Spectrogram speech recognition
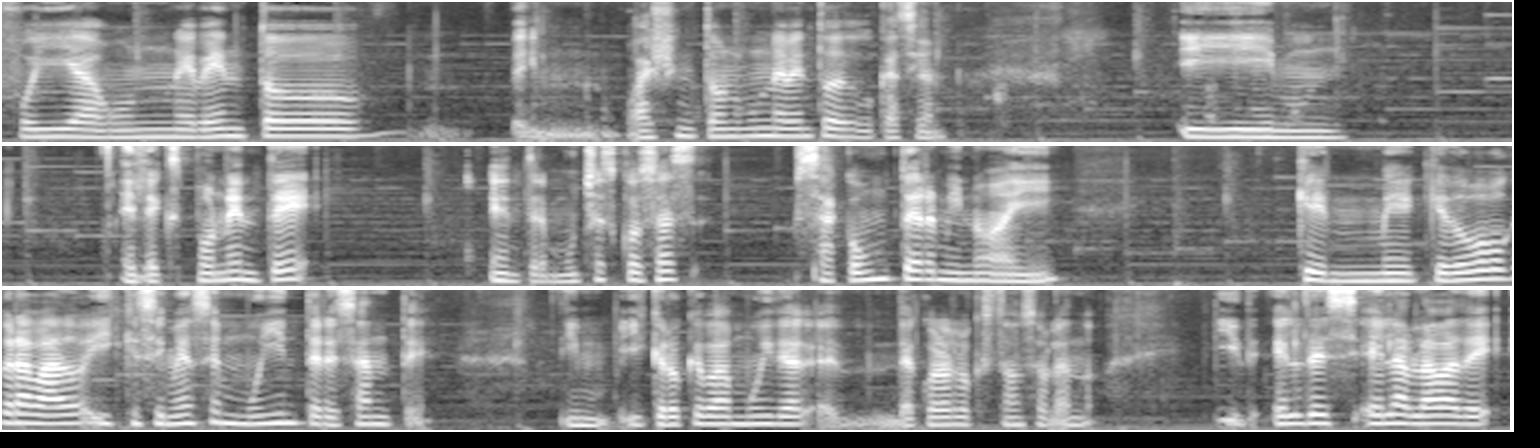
fui a un evento en Washington, un evento de educación. Y mm, el exponente, entre muchas cosas, sacó un término ahí que me quedó grabado y que se me hace muy interesante. Y, creo que va muy de, acuerdo a lo que estamos hablando. Y él, él hablaba de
